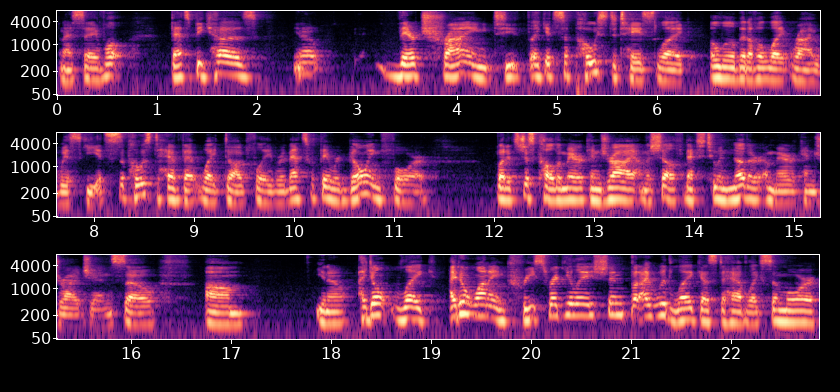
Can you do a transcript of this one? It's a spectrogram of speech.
And i say well that's because you know they're trying to like it's supposed to taste like a little bit of a light rye whiskey. It's supposed to have that white dog flavor. That's what they were going for. But it's just called american dry on the shelf next to another american dry gin. So um, you know i don't like i don't want to increase regulation but i would like us to have like some more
